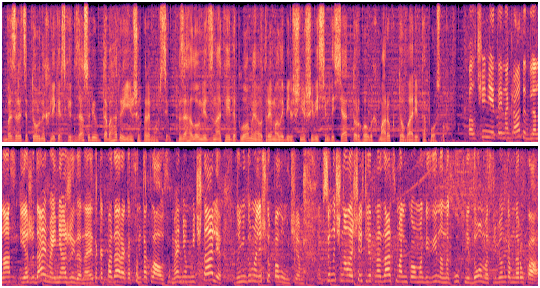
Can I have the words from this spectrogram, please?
безрецептурних лікарських засобів та багато інших переможців. Загалом відзнаки і дипломи отримали більш ніж 80 торгових марок товарів та послуг. Получение этой награды для нас и ожидаемо, и неожиданно. Это как подарок от Санта-Клауса. Мы о нем мечтали, но не думали, что получим. Все начиналось 6 лет назад с маленького магазина на кухне дома с ребенком на руках.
